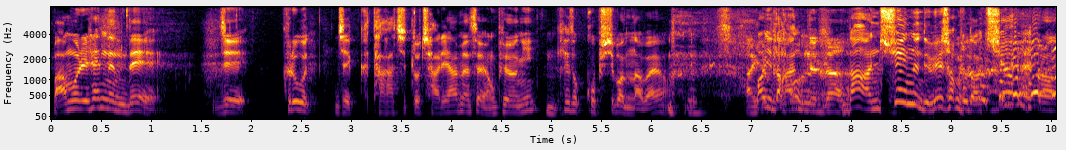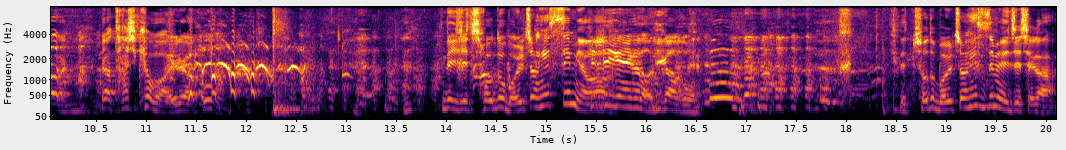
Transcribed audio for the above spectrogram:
마무리를 했는데 이제 그리고 이제 다 같이 또 자리하면서 영표 형이 계속 곱씹었나 봐요. 아, 이거 없는다. 나안 취했는데 왜 자꾸 나 취한 거야? 야 다 시 켜봐 이래갖고. 근데 이제 저도 멀쩡했으면 힐링행은 어디 가고? 저도 멀쩡했으면 이제 제가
